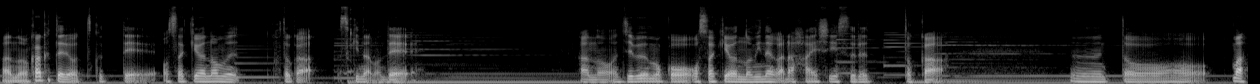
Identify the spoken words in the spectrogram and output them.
あのカクテルを作ってお酒を飲むことが好きなのであの自分もこうお酒を飲みながら配信するとかうんとまあ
